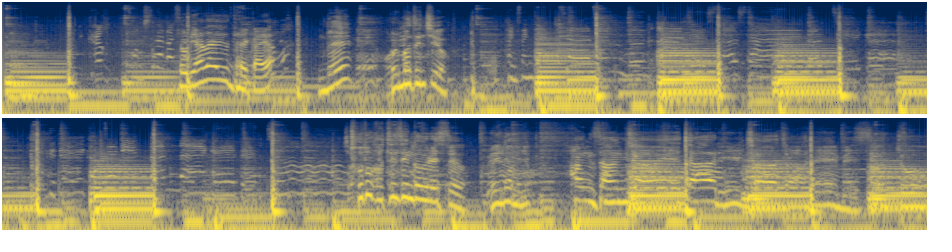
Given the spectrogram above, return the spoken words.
그럼 소리 하나 해도 될까요? 네? 얼마든지요. 항상 저도 같은 생각을 했어요. 왜냐면요. 항상 저의 자리를 찾아 헤맸었죠.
